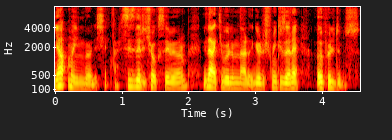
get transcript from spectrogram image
yapmayın böyle şeyler. Sizleri çok seviyorum. Bir dahaki bölümlerde görüşmek üzere. Öpüldünüz.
